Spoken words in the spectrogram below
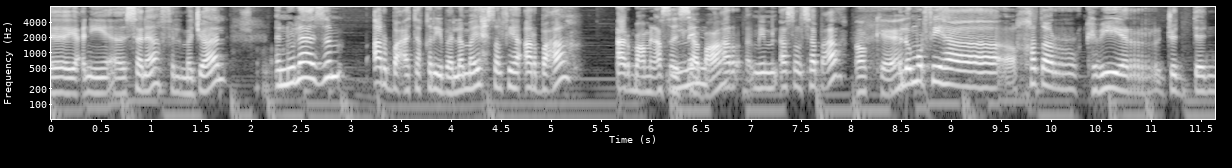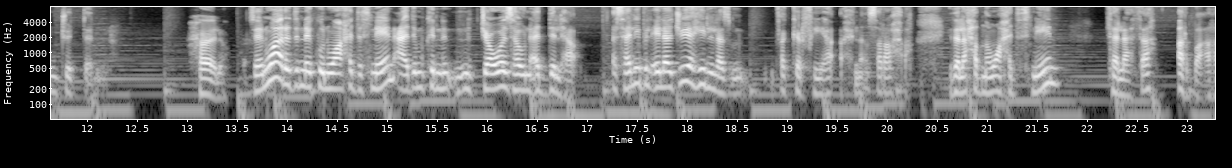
آه، يعني سنة في المجال. إنه لازم أربعة تقريبا لما يحصل فيها أربعة أربعة من أصل من, السبعة. أر... من أصل سبعه okay. الأمور فيها خطر كبير جدا جدا. حلو. زين وارد إنه يكون واحد اثنين عادي ممكن نتجاوزها ونعدلها. أساليب العلاجية هي اللي لازم نفكر فيها إحنا صراحة. إذا لاحظنا واحد اثنين ثلاثة أربعة.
